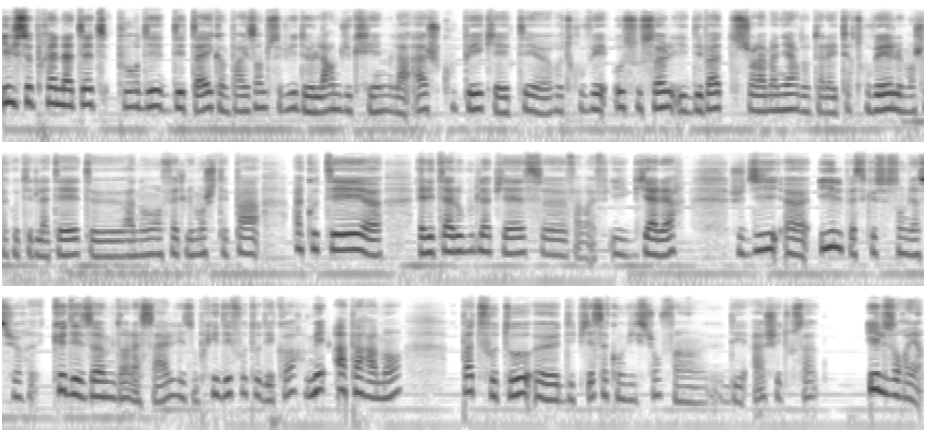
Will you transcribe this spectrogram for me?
Ils se prennent la tête pour des détails comme par exemple celui de l'arme du crime, la hache coupée qui a été euh, retrouvée au sous-sol. Ils débattent sur la manière dont elle a été retrouvée, le manche à côté de la tête. Euh, ah non, en fait, le manche n'était pas à côté, euh, elle était à l'au bout de la pièce. Enfin bref, ils galèrent. Je dis ils parce que ce sont bien sûr que des hommes dans la salle. Ils ont pris des photos des corps, mais apparemment pas de photos des pièces à conviction, enfin des haches et tout ça. Ils ont rien.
